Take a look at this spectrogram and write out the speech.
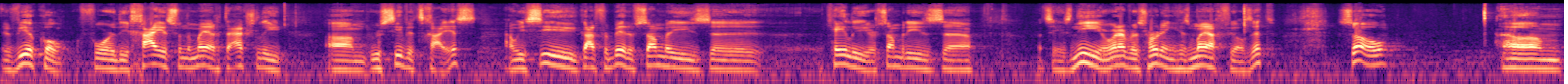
vehicle for the chayas from the Mayach to actually um, receive its chayas, and we see, God forbid, if somebody's uh, keli or somebody's uh, let's say his knee or whatever is hurting, his Mayach feels it. So. Um,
